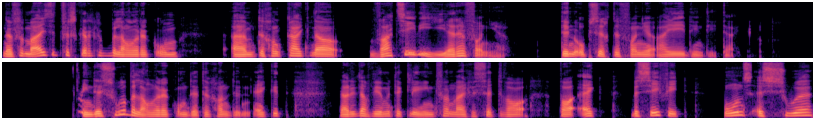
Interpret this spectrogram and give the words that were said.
Nou vir my is dit verskriklik belangrik om um te gaan kyk na wat sê die Here van jou ten opsigte van jou eie identiteit. En dit is so belangrik om dit te gaan doen. Ek het nou die dag weer met 'n kliënt van my gesit waar waar ek besef het ons is so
